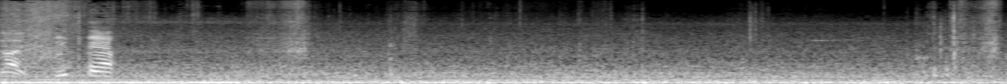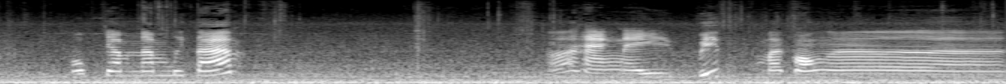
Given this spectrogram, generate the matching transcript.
rồi tiếp theo. Một trăm năm mươi tám. Hàng này vip mà còn à,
